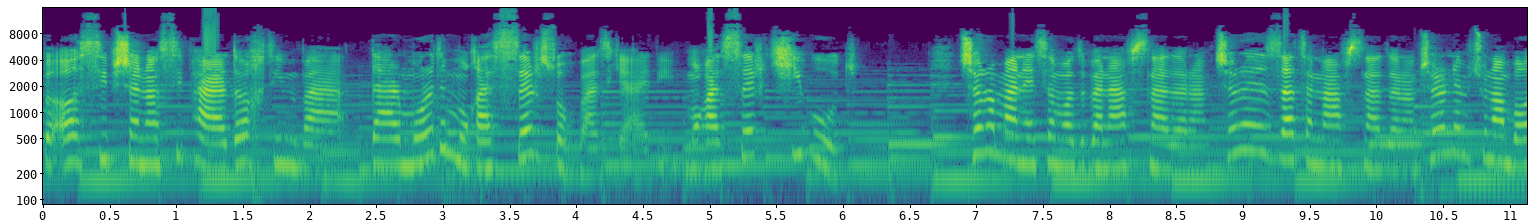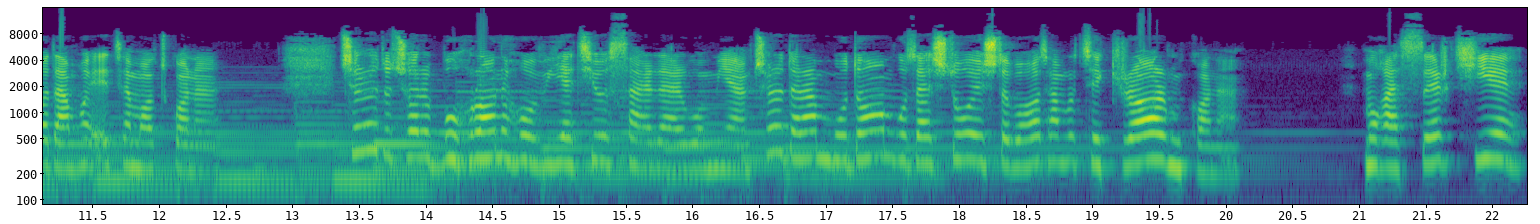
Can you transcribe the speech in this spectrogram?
به آسیب شناسی پرداختیم و در مورد مقصر صحبت کردیم. مقصر کی بود؟ چرا من اعتماد به نفس ندارم؟ چرا عزت نفس ندارم؟ چرا نمی‌تونم با آدم های اعتماد کنم؟ چرا دچار بحران هویتی و سردرگمیم چرا دارم مدام گذشته و اشتباهاتم رو تکرار می‌کنم؟ مقصر کیه؟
